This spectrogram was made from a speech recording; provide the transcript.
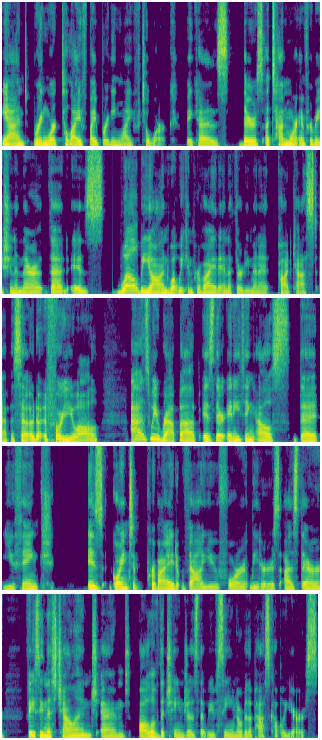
and Bring Work to Life by Bringing Life to Work, because there's a ton more information in there that is well beyond what we can provide in a 30 minute podcast episode for you all. As we wrap up, is there anything else that you think is going to provide value for leaders as they're facing this challenge and all of the changes that we've seen over the past couple years?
